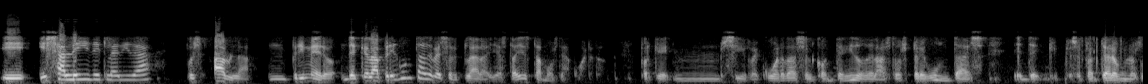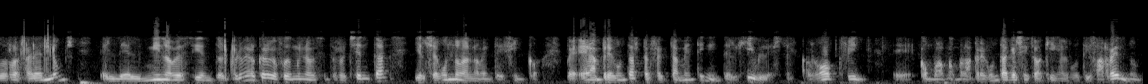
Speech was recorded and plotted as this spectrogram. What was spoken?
y esa ley de claridad pues habla, mm, primero, de que la pregunta debe ser clara, y hasta ahí estamos de acuerdo. porque mm, si recuerdas el contenido de las dos preguntas eh, que se plantearon en los dos referéndums, el del 1900, el primero creo que fue en 1980 y el segundo en el 95, eran preguntas perfectamente ininteligibles, algo, en fin, eh, como, como la pregunta que se hizo aquí en el Butifarrendum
